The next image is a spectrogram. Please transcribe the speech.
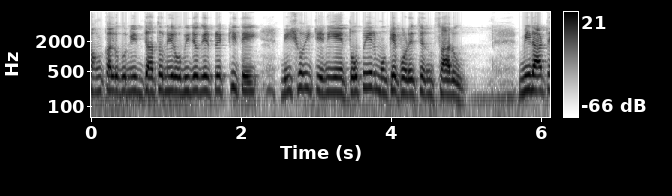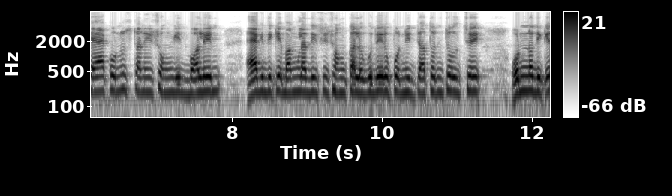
সংখ্যালঘু নির্যাতনের অভিযোগের প্রেক্ষিতেই বিষয়টি নিয়ে তোপের মুখে পড়েছেন শাহরুখ। মিরাটে এক অনুষ্ঠানে সংগীত বলেন একদিকে বাংলাদেশি সংখ্যালঘুদের উপর নির্যাতন চলছে, অন্যদিকে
